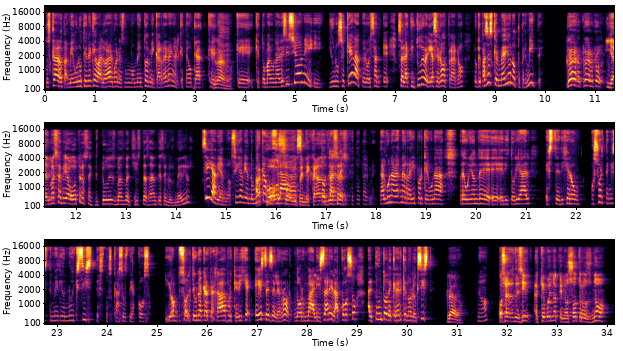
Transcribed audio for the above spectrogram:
Entonces, claro, también uno tiene que valorar, bueno, es un momento de mi carrera en el que tengo que, que, Claro. que- que tomar una decisión y, y- y uno se queda, pero esa, eh, o sea, la actitud debería ser otra, ¿no? Lo que pasa es que el medio no te permite. Claro, claro, claro. Y además había otras actitudes más machistas antes en los medios. Sigue habiendo, sigue habiendo, muy Acoso camufladas. y pendejadas de Totalmente, esas. totalmente. Alguna vez me reí porque en una reunión de eh, editorial este, dijeron, por suerte en este medio no existen estos casos de acoso. Y yo solté una carcajada porque dije, ese es el error, normalizar el acoso al punto de creer que no lo existe, Claro. ¿no? O sea, es decir, ah, qué bueno que nosotros no.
